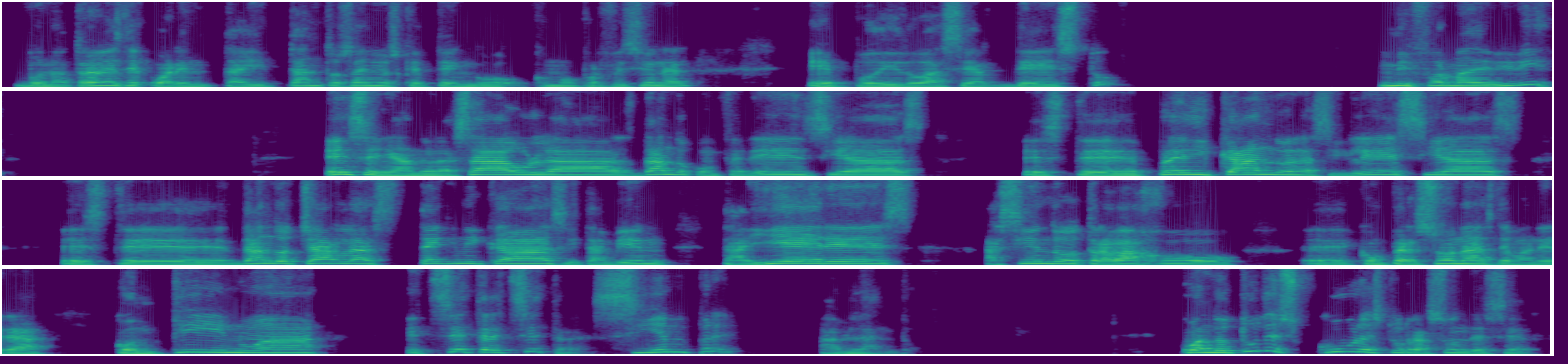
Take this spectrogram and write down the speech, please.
bueno, a través de cuarenta y tantos años que tengo como profesional, he podido hacer de esto mi forma de vivir. Enseñando en las aulas, dando conferencias, este, predicando en las iglesias, este, dando charlas técnicas y también talleres, haciendo trabajo eh, con personas de manera continua, etcétera, etcétera. Siempre hablando. Cuando tú descubres tu razón de ser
